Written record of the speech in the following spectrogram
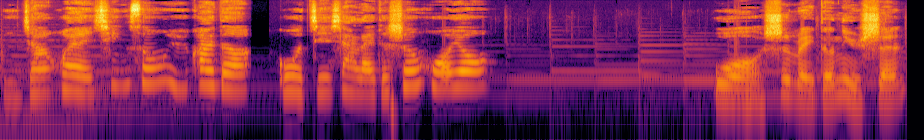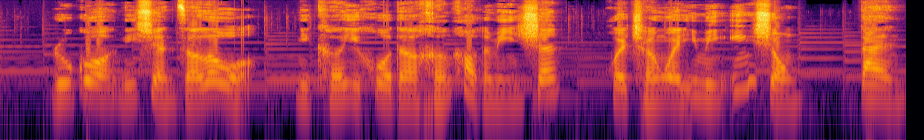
你将会轻松愉快的过接下来的生活哟。我是美德女神，如果你选择了我，你可以获得很好的名声，会成为一名英雄。但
